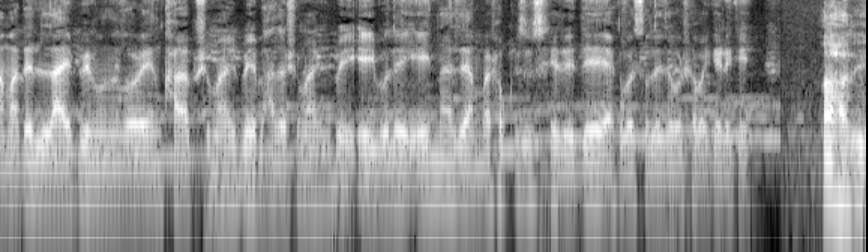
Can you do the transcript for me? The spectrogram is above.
আমাদের লাইফে মনে করেন খারাপ সময় আসবে, ভালো সময় আসবে, এই বলে এই না যে আমরা সবকিছু ছেড়ে দিয়ে একেবারে চলে যাব সবাইকে রেখে। আহারে,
